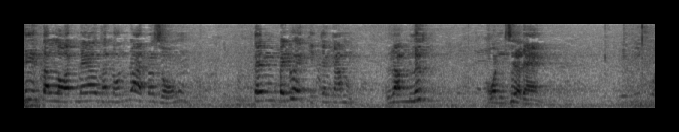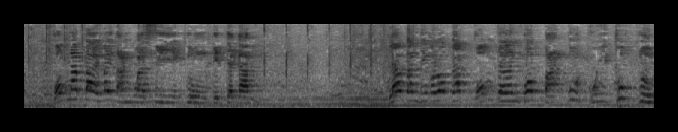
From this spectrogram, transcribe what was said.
ที่ตลอดแนวถนนราชประสงค์ เต็มไปด้วยกิจกรรม รำลึกคนเสื้อแดง ผมนับได้ไม่ต่ำกว่า 4 กลุ่มกิจกรรม แล้วท่านที่เคารพครับ ผมเดินพบปะพูดคุยทุกกลุ่ม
